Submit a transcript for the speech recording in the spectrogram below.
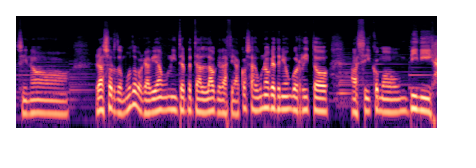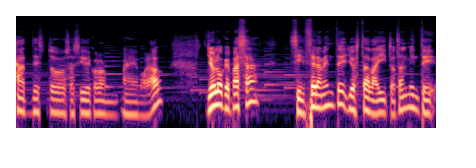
si no era sordo mudo, porque había un intérprete al lado que le hacía cosas. Uno que tenía un gorrito así como un beanie hat de estos así de color eh, morado. Yo lo que pasa sinceramente yo estaba ahí totalmente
